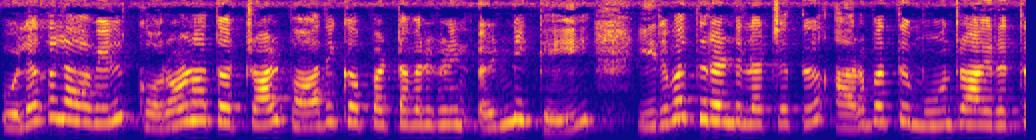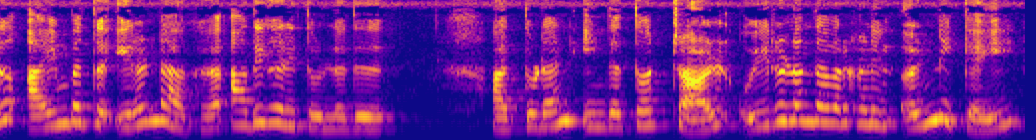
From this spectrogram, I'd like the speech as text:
உலகளாவில் கொரோனா தொற்றால் பாதிக்கப்பட்டவர்களின் எண்ணிக்கை இருபத்தி இரண்டு லட்சத்து அறுபத்து மூன்றாயிரத்து ஐம்பத்து இரண்டாக அதிகரித்துள்ளது. அத்துடன் இந்த தொற்றால் உயிரிழந்தவர்களின் எண்ணிக்கை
